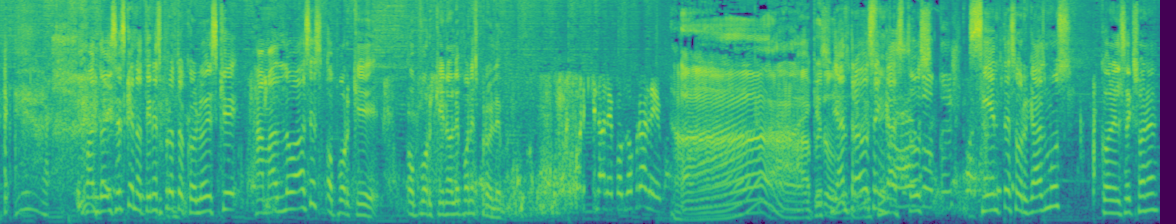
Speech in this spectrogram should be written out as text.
cuando dices que no tienes protocolo, ¿es que jamás lo haces o porque, o porque no le pones problema? Porque no le pongo problema. Ah, pero... Ya entrados en gastos, ¿sientes orgasmos con el sexo anal?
